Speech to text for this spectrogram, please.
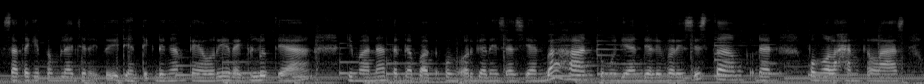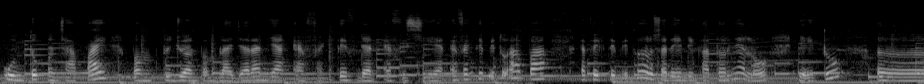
strategi pembelajaran itu identik dengan teori reglut ya di mana terdapat pengorganisasian bahan kemudian delivery system dan pengolahan kelas untuk mencapai pem, tujuan pembelajaran yang efektif dan efisien. Efektif itu apa? Efektif itu harus ada indikatornya loh yaitu uh,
